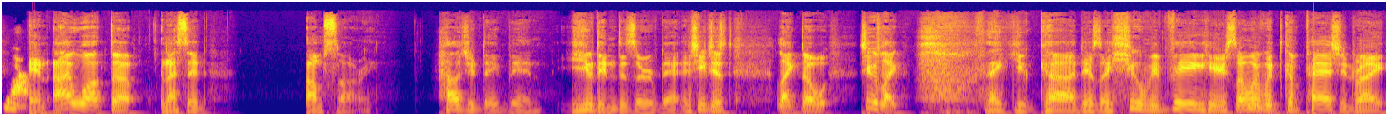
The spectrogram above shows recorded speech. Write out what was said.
Yeah, and I walked up and I said, I'm sorry. How's your day been? You didn't deserve that. And she just, like, the, she was like, thank you, God. There's a human being here, someone with compassion, right?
